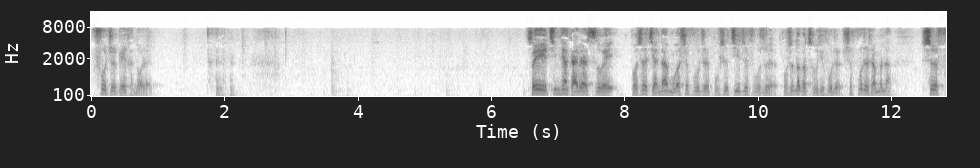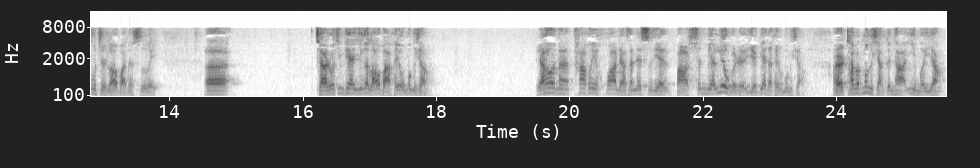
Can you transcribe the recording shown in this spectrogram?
复制给很多人。所以今天改变思维不是简单模式复制，不是机制复制，不是那个程序复制，是复制什么呢？是复制老板的思维。呃，假如今天一个老板很有梦想，然后呢，他会花两三年时间把身边六个人也变得很有梦想，而他们梦想跟他一模一样。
